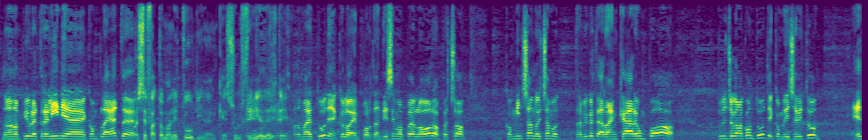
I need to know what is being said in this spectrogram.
non hanno più le tre linee complete. Poi si è fatto maletudine anche sul sì, finire del sì, tempo. Si è fatto maletudine, quello è importantissimo per loro, perciò cominciano diciamo, tra virgolette, a arrancare un po', tutti giocano con tutti, come dicevi tu, e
